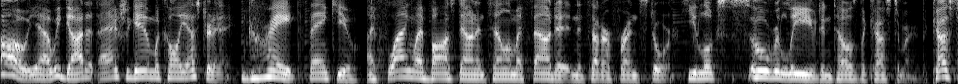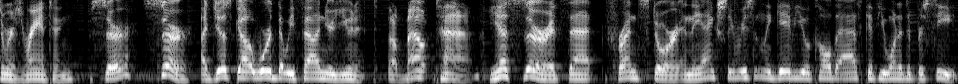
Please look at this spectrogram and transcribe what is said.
Oh, yeah, we got it. I actually gave him a call yesterday. Great, thank you. I flag my boss down and tell him I found it and it's at our friend's store. He looks so relieved and tells the customer. The customer's ranting. Sir? Sir, I just got word that we found your unit. About time. Yes, sir, it's at friend store and they actually recently gave you a call to ask if you wanted to proceed.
